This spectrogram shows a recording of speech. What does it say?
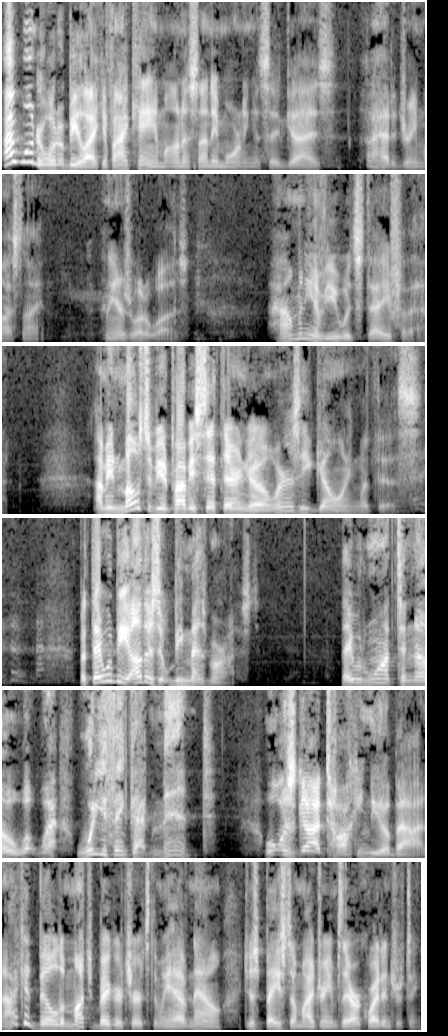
I wonder what it would be like if I came on a Sunday morning and said, Guys, I had a dream last night, and here's what it was. How many of you would stay for that? I mean, most of you would probably sit there and go, Where is he going with this? But there would be others that would be mesmerized. They would want to know what, what, what do you think that meant? What was God talking to you about? And I could build a much bigger church than we have now just based on my dreams. They are quite interesting.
